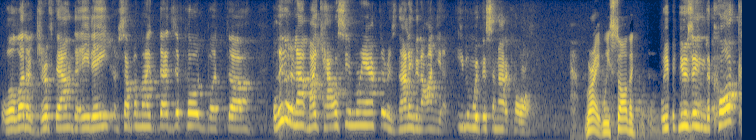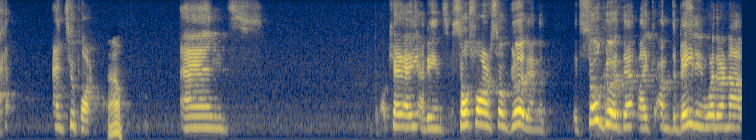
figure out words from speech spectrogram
We'll let it drift down to eight eight or something like that zip code. But uh, believe it or not, my calcium reactor is not even on yet, even with this amount of coral. Right. We saw the. We've been using the kalk and two part. Oh. And okay, I, I mean, so far so good, and it's so good that like I'm debating whether or not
